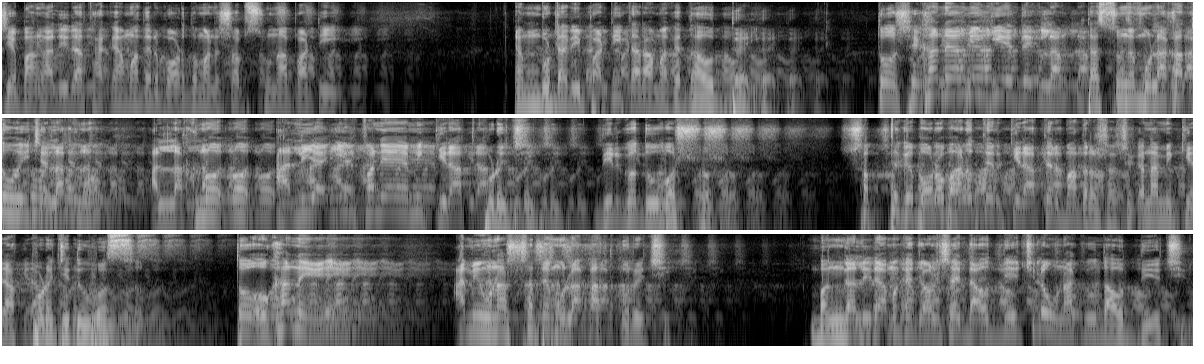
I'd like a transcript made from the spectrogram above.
যে বাঙালিরা থাকে আমাদের বর্ধমানে সব সোনা পার্টি এম্বুটারি পার্টি তারা আমাকে দাওয়াত দেয়। তো সেখানে আমি গিয়ে দেখলাম, তার সঙ্গে মুলাকাতও হয়েছে লখনৌ আর লখনৌ আলিয়া ইরফানে আমি কিরাত পড়েছি, দীর্ঘ দু বছর। সব থেকে বড় ভারতের কিরাতের মাদ্রাসা, সেখানে আমি কিরাত পড়েছি দু বছর। তো ওখানে আমি ওনার সাথে মুলাকাত করেছি। বাঙালিরা আমাকে জলসায় দাওয়াত দিয়েছিল ওনাকেও দাওয়াত দিয়েছিল।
